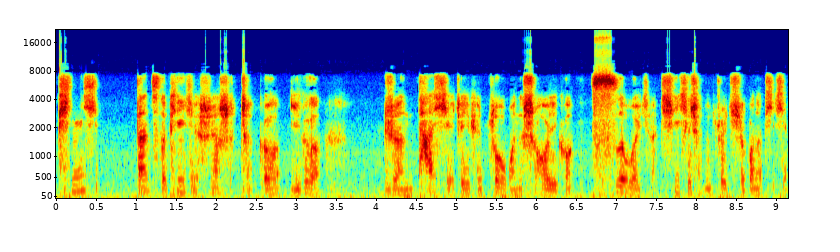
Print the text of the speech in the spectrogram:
拼写单词的拼写实际上是整个一个人他写这一篇作文的时候一个思维上清晰程度最直观的体现。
